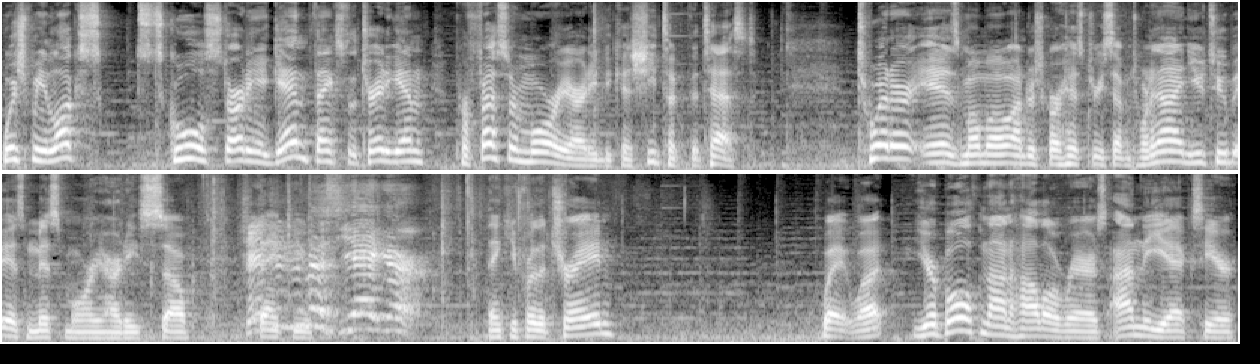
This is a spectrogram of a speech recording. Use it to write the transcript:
Wish me luck, s- school starting again. Thanks for the trade again, Professor Moriarty, because she took the test. Twitter is Momo underscore history 729. YouTube is Miss Moriarty. So Change thank you. Miss Jaeger. Thank you for the trade. Wait, what? You're both non hollow rares. I'm the EX here.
